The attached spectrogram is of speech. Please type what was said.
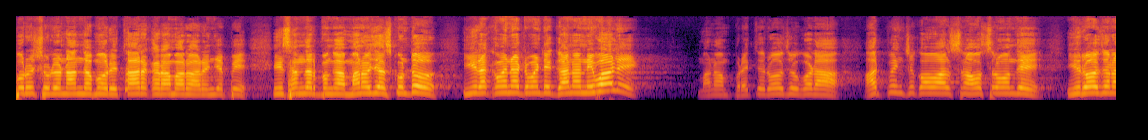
పురుషుడు నందమూరి తారక రామారావు అని చెప్పి ఈ సందర్భంగా మనవి చేసుకుంటూ ఈ రకమైనటువంటి ఘన నివాళి మనం ప్రతిరోజు కూడా అర్పించుకోవాల్సిన అవసరం ఉంది. ఈ రోజున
